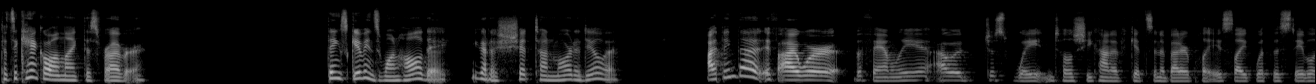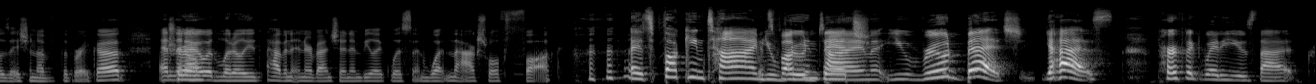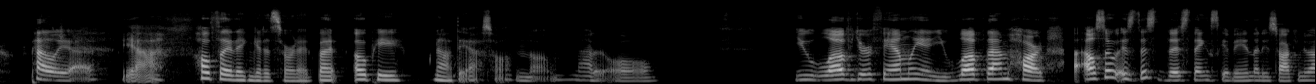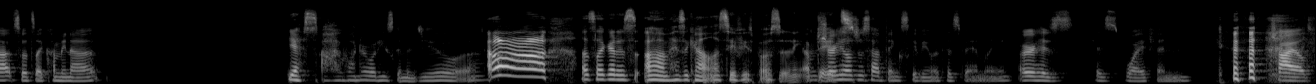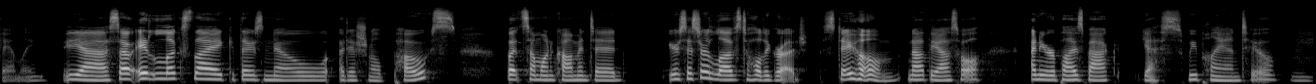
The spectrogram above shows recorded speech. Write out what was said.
Because it can't go on like this forever. Thanksgiving's one holiday. You got a shit ton more to deal with. I think that if I were the family, I would just wait until she kind of gets in a better place, like with the stabilization of the breakup. And then I would literally have an intervention and be like, listen, what in the actual fuck? It's fucking time, It's you fucking rude bitch. You rude bitch. Yes. Perfect way to use that. Hell yeah. Yeah. Hopefully they can get it sorted. But OP, not the asshole. No, not at all. You love your family and you love them hard. Also, is this this Thanksgiving that he's talking about? So it's like coming up. Yes. Oh, I wonder what he's gonna do. Ah, let's look at his um his account. Let's see if he's posted any updates. I'm sure he'll just have Thanksgiving with his family or his his wife and child family. yeah. So it looks like there's no additional posts, but someone commented, "Your sister loves to hold a grudge. Stay home, not the asshole." And he replies back, "Yes, we plan to." Mm,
